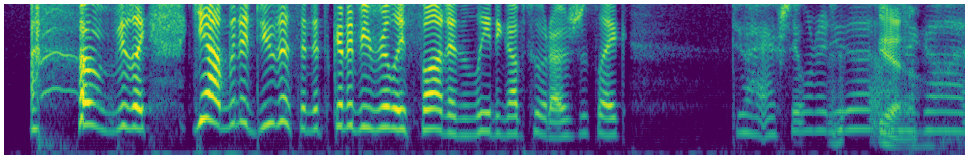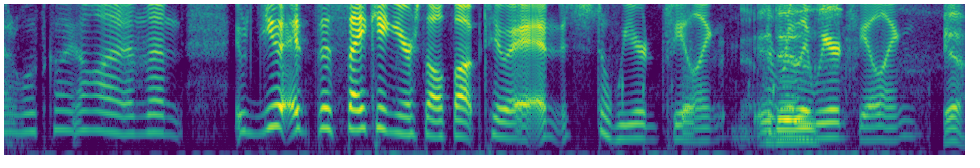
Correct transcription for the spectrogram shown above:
I would be like, "Yeah, I'm gonna do this, and it's gonna be really fun." And then leading up to it, I was just like, "Do I actually want to do that? Yeah. Oh my god, what's going on?" And then it, you, it's the psyching yourself up to it, and it's just a weird feeling. It's It a really is. weird feeling. Yeah.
